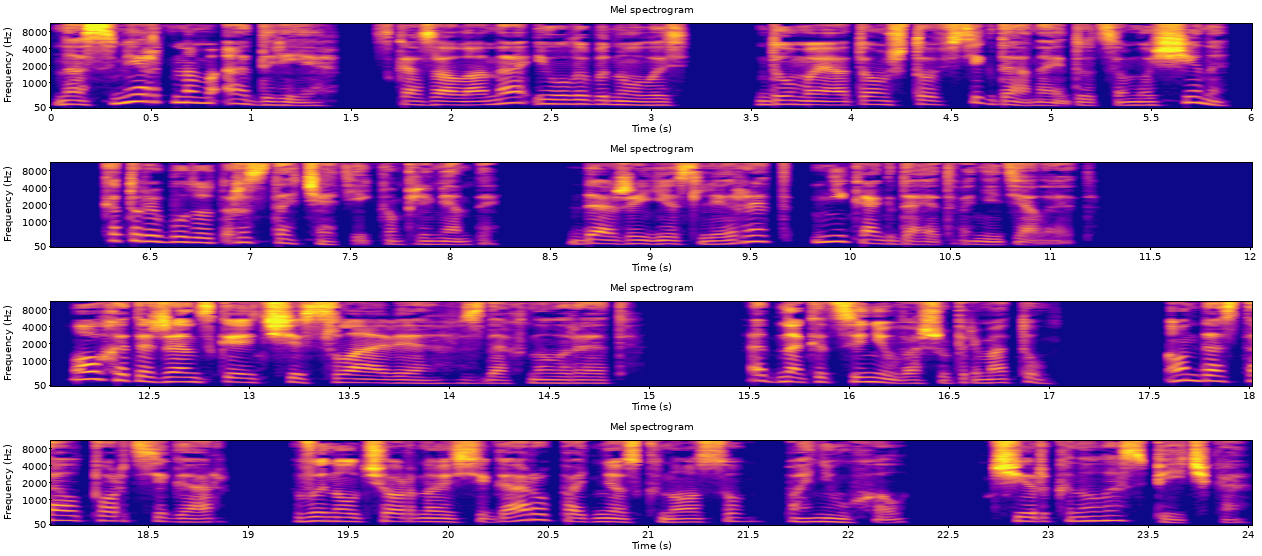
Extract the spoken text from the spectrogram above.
«На смертном одре», — сказала она и улыбнулась, думая о том, что всегда найдутся мужчины, которые будут расточать ей комплименты даже если Ред никогда этого не делает. «Ох, это женское тщеславие», — вздохнул Ред. «Однако ценю вашу прямоту». Он достал портсигар, вынул черную сигару, поднес к носу, понюхал. Чиркнула спичка.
